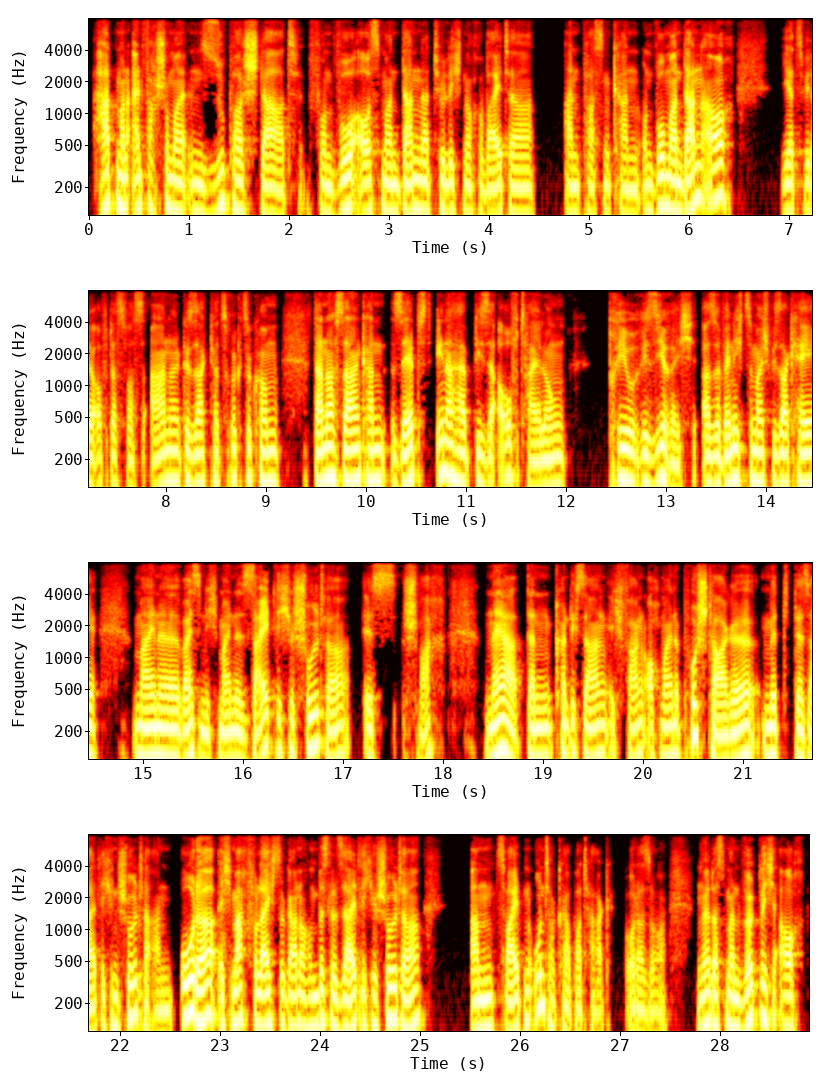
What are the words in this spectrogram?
hat man einfach schon mal einen super Start, von wo aus man dann natürlich noch weiter anpassen kann und wo man dann auch, jetzt wieder auf das, was Arne gesagt hat, zurückzukommen, dann auch sagen kann, selbst innerhalb dieser Aufteilung priorisiere ich. Also wenn ich zum Beispiel sage, hey, meine, weiß ich nicht, meine seitliche Schulter ist schwach, naja, dann könnte ich sagen, ich fange auch meine Push-Tage mit der seitlichen Schulter an. Oder ich mache vielleicht sogar noch ein bisschen seitliche Schulter am zweiten Unterkörpertag oder so. Ne, dass man wirklich auch,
